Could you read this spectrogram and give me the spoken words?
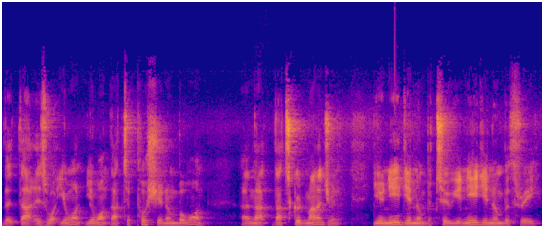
that that is what you want. You want that to push your number one, and that that's good management. You need your number two, you need your number three,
